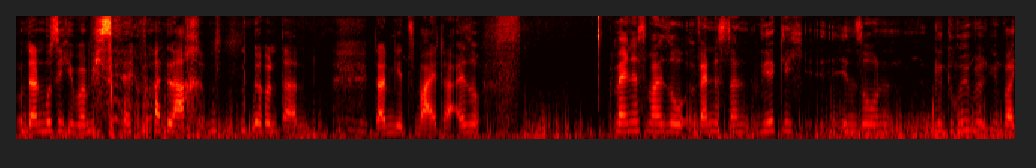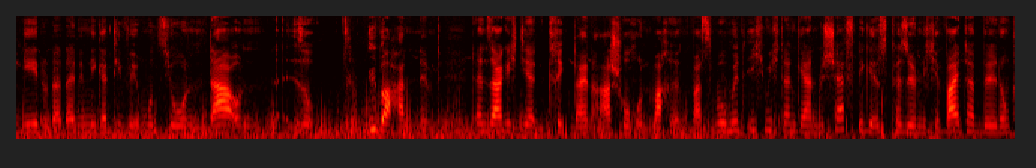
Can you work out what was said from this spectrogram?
Und dann muss ich über mich selber lachen und dann, dann geht es weiter. Also wenn es mal so, wenn es dann wirklich in so ein Gegrübel übergeht oder deine negative Emotion da und so überhand nimmt, dann sage ich dir, krieg deinen Arsch hoch und mach irgendwas. Womit ich mich dann gern beschäftige, ist persönliche Weiterbildung.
